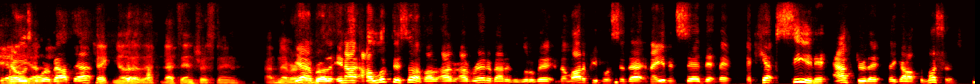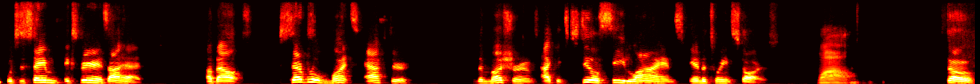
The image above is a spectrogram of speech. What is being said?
Yeah, knows yeah. more about that, Take note of that. That's interesting. I've never yeah, brother. And I, I looked this up. I, I, I've read about it a little bit, and a lot of people have said that, and they even said that they, they kept seeing it after they, they got off the mushrooms, which is the same experience I had. About several months after the mushrooms, I could still see lines in between stars. Wow. So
